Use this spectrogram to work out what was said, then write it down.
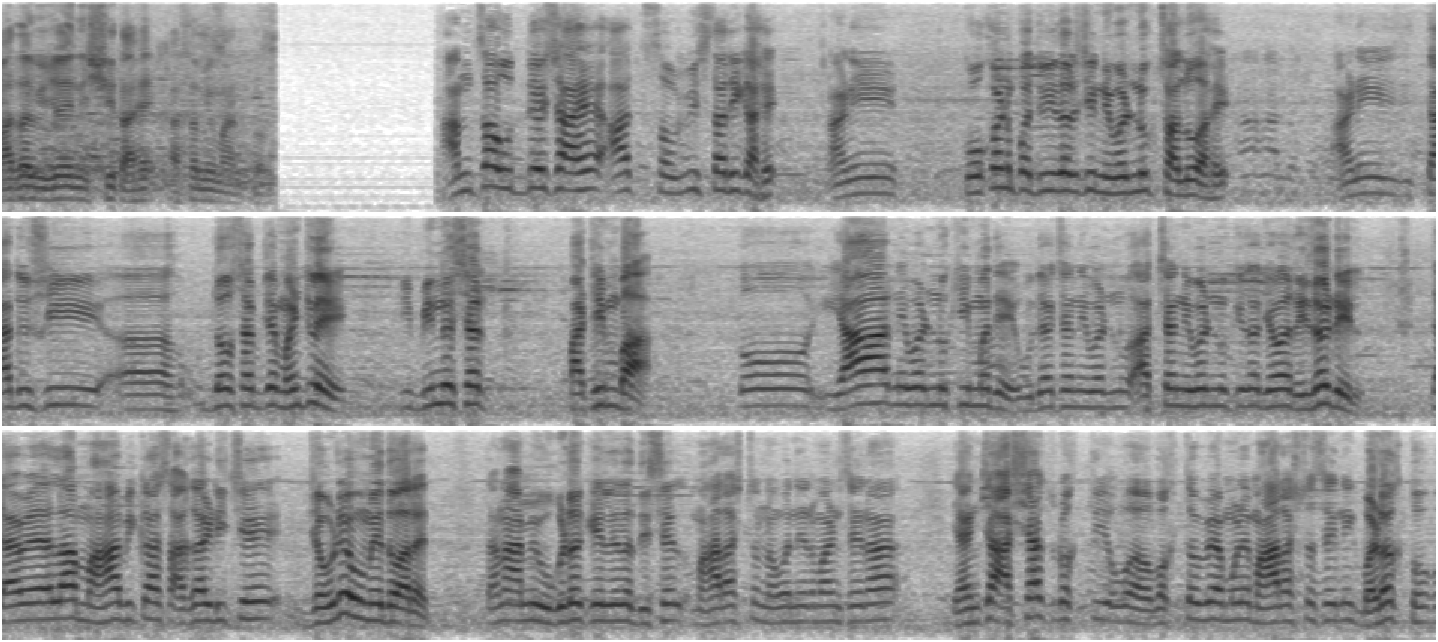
माझा विजय निश्चित आहे असं मी मानतो. आमचा उद्देश आहे आज सव्वीस तारीख आहे. आणि कोकण पदवीधरची निवडणूक चालू आहे. आणि त्या दिवशी उद्धवसाहेब जे म्हटले की बिनशर्त पाठिंबा तो या निवडणुकीमध्ये उद्याच्या निवडणूक आजच्या निवडणुकीचा जेव्हा रिझल्ट येईल त्यावेळेला महाविकास आघाडीचे जेवढे उमेदवार आहेत त्यांना आम्ही उघडं केलेलं दिसेल. महाराष्ट्र नवनिर्माण सेना यांच्या अशाच वक्ती व- वक्तव्यामुळे महाराष्ट्र सैनिक भडकतो.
